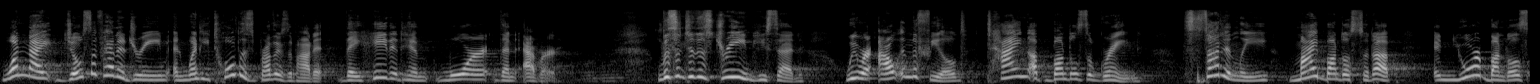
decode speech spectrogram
One night, Joseph had a dream, and when he told his brothers about it, they hated him more than ever. Listen to this dream, he said. We were out in the field tying up bundles of grain. Suddenly, my bundle stood up, and your bundles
